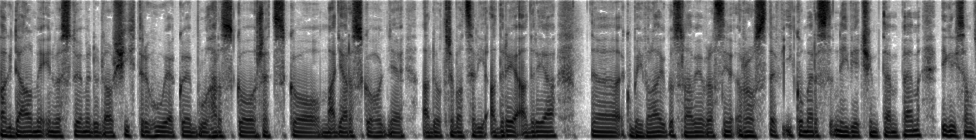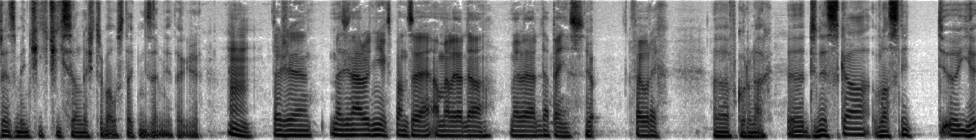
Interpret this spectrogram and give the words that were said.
pak dál my investujeme do dalších trhů, jako je Bulharsko, Řecko, Maďarsko hodně a do třeba celý Adrie. Adria eh, jako bývalá Jugoslávie vlastně roste v e-commerce největším tempem, i když samozřejmě z menších čísel než třeba ostatní země. Takže, hmm, takže mezinárodní expanze a miliarda, miliarda peněz. Jo. V eurech. Eh, v korunách. Eh, dneska vlastně je,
